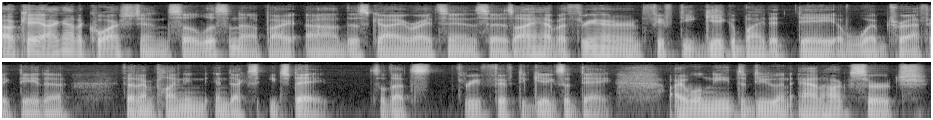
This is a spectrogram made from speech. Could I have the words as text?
Okay, I got a question. So listen up. I uh, this guy writes in and says, "I have a 350 gigabyte a day of web traffic data that I'm planning to index each day. So that's 350 gigs a day. I will need to do an ad hoc search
